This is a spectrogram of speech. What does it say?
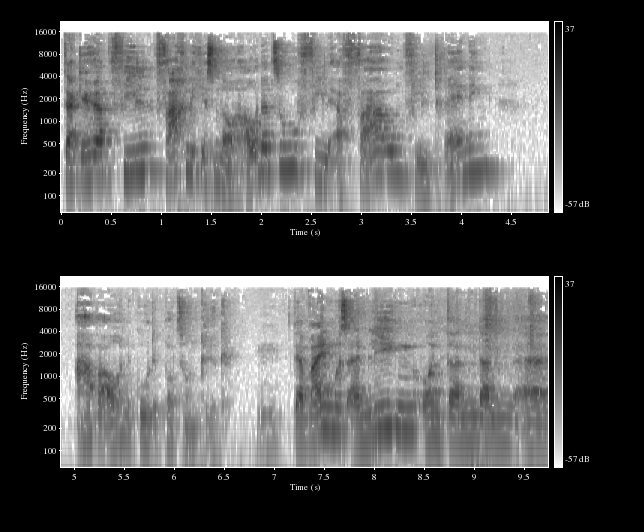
da gehört viel fachliches Know-how dazu, viel Erfahrung, viel Training, aber auch eine gute Portion Glück. Mhm. Der Wein muss einem liegen und dann, dann äh,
